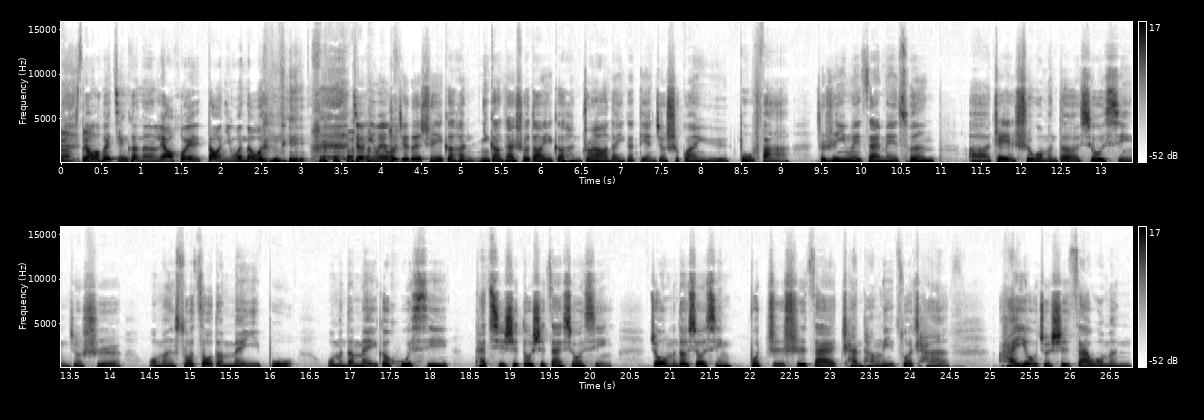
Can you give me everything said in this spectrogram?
那我会尽可能聊回到你问的问题，就因为我觉得是一个很，你刚才说到一个很重要的一个点，就是关于步伐，就是因为在梅村，啊，这也是我们的修行，就是我们所走的每一步，我们的每一个呼吸，它其实都是在修行，就我们的修行。不只是在禅堂里坐禅，还有就是在我们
